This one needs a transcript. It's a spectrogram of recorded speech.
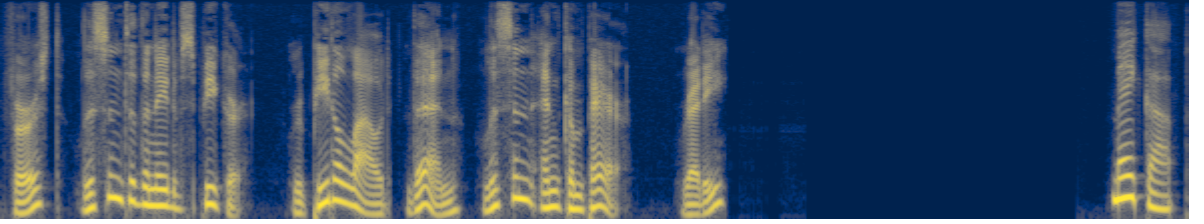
First, listen to the native speaker. Repeat aloud, then, listen and compare. Ready? Makeup,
